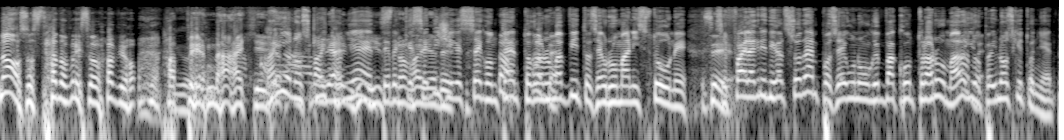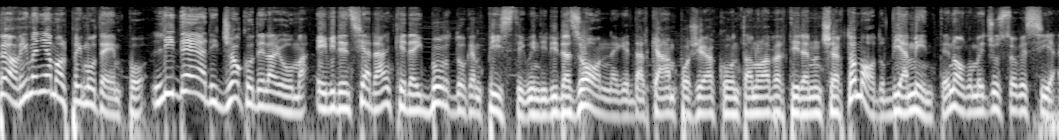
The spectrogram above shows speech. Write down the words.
No, sono stato preso proprio a pernacchie. Ma io non ho scritto niente visto, perché se dici che detto. sei contento No, che la Roma ha vinto sei un romanistone. Sì. Se fai la critica al suo tempo sei uno che va contro la Roma. Allora io Vabbè. non ho scritto niente. Però rimaniamo al primo tempo. L'idea di gioco della Roma, evidenziata anche dai bordocampisti, quindi di Dazon, che dal campo ci raccontano la partita in un certo modo, ovviamente, no? come è giusto che sia.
